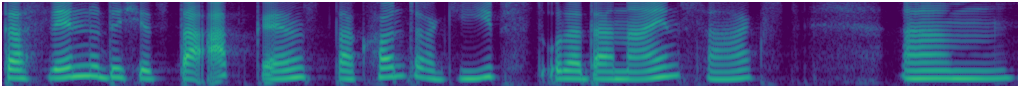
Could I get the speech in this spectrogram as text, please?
dass wenn du dich jetzt da abgrenzt, da Konter gibst oder da Nein sagst, ähm,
